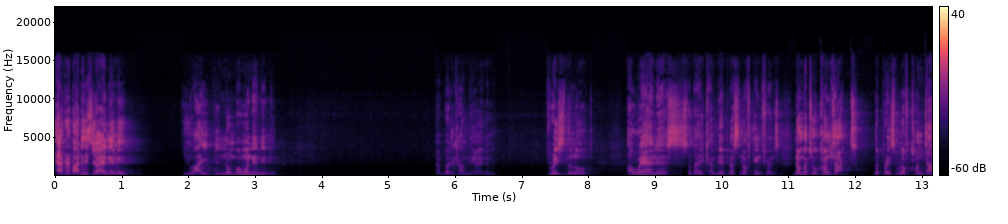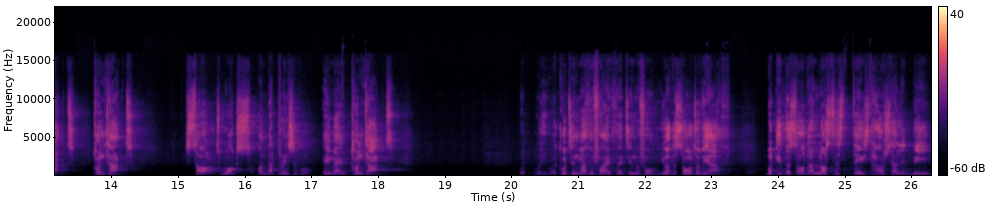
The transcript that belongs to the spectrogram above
Everybody is your enemy. You are the number one enemy. Everybody can be your enemy. Praise the Lord. Awareness so that you can be a person of influence. Number two, contact. The principle of contact. Contact. Salt works on that principle. Amen. Contact. We're quoting Matthew 5 13 before. You are the salt of the earth. But if the salt has lost its taste, how shall it be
